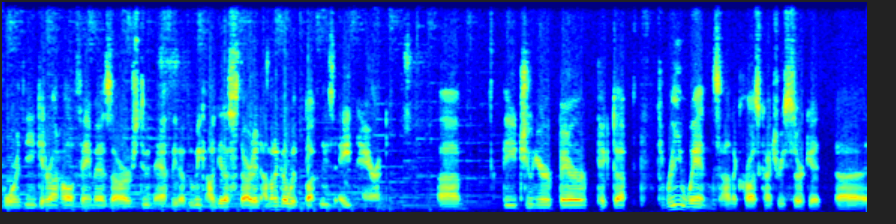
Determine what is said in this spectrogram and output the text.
for the Get Around Hall of Fame as our Student Athlete of the Week. I'll get us started. I'm going to go with Buckley's Aiden Herron. Um, the junior bear picked up three wins on the cross country circuit uh,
